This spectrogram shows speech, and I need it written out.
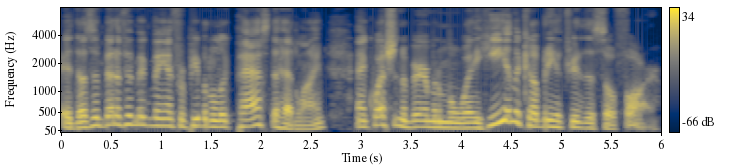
It doesn't benefit McMahon for people to look past the headline and question the bare minimum way he and the company have treated us so far.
